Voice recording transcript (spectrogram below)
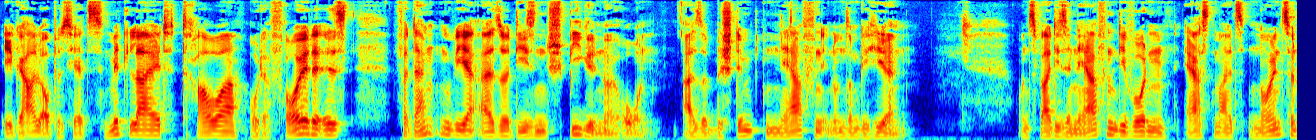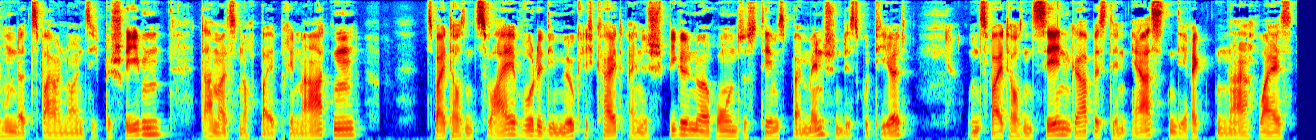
egal ob es jetzt Mitleid, Trauer oder Freude ist, verdanken wir also diesen Spiegelneuronen, also bestimmten Nerven in unserem Gehirn. Und zwar diese Nerven, die wurden erstmals 1992 beschrieben, damals noch bei Primaten. 2002 wurde die Möglichkeit eines Spiegelneuronensystems beim Menschen diskutiert und 2010 gab es den ersten direkten Nachweis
